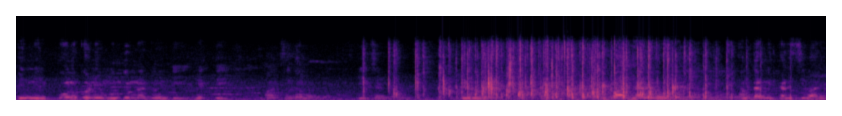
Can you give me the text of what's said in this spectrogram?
దీన్ని పూనుకొని ముందున్నటువంటి వ్యక్తి మా చంద్రబాబు టీచర్ గారు. వీరు ఉపాధ్యాయులు అందరినీ కలిసి వారి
